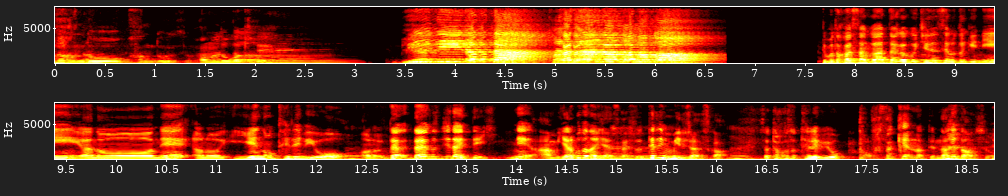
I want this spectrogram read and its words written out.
反動反動ですよね。反動が来て。ビューティードクターカズともこでも高橋さんが大学1年生の時にあのねあの家のテレビを、うん。あの大大学時代ってねあやることないじゃないですか、うんテレビ見るじゃないですか、うん高橋さんテレビをバふざけんなって投げたんですよ。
